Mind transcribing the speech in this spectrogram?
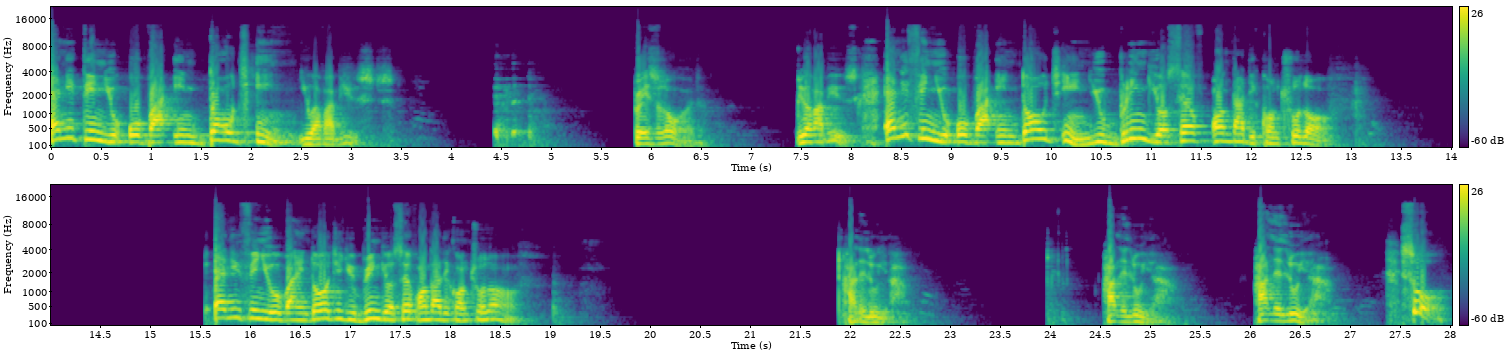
Anything you overindulge in, you have abused. Praise the Lord. You have abused. Anything you overindulge in, you bring yourself under the control of. Anything you overindulge in, you bring yourself under the control of. Hallelujah. Hallelujah. Hallelujah. So,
